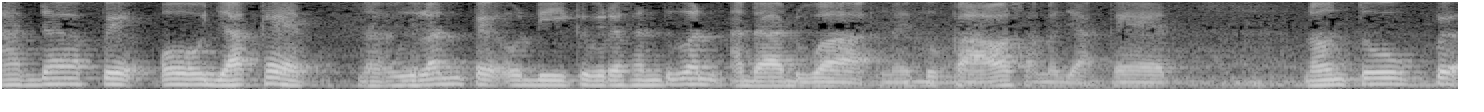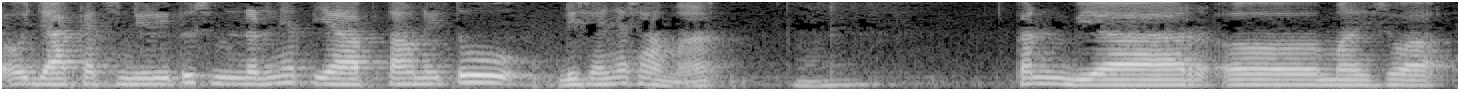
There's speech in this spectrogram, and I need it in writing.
Ada PO jaket. Nah kebetulan PO di kewirausahaan itu kan ada dua. Nah itu kaos sama jaket. Nah untuk PO jaket sendiri itu sebenarnya tiap tahun itu desainnya sama. Kan biar eh, mahasiswa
